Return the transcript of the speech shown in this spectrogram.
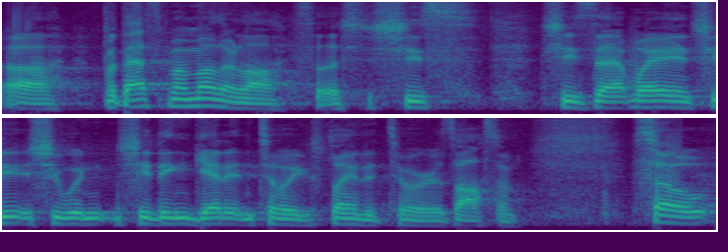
uh, but that's my mother-in-law. So she's she's that way, and she she wouldn't she didn't get it until we explained it to her. It's awesome. So,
